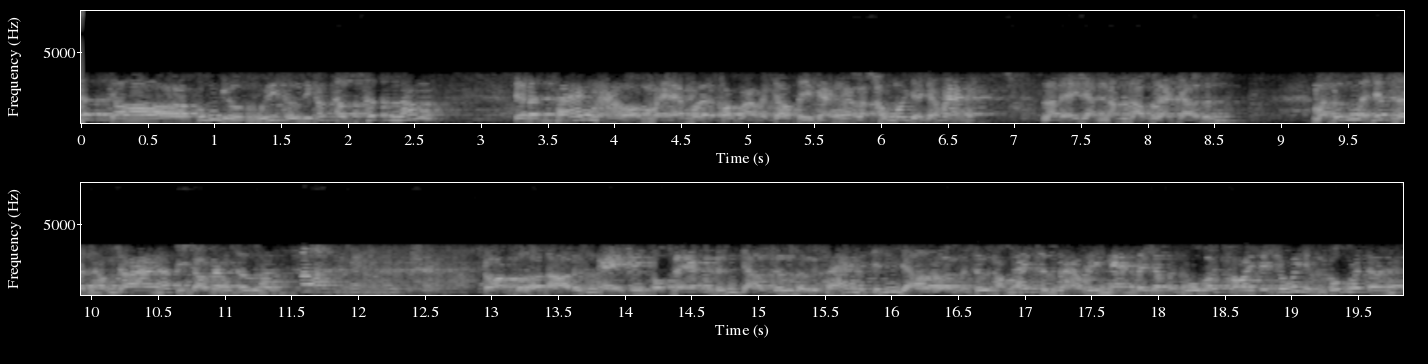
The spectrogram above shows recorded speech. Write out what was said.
thích cho cúng dường quý sư đi khất thực, thích lắm. Cho nên sáng nào mẹ mà có bà mà cho tiền ăn là không bao giờ dám ăn. Là để dành 5 đồng ra chợ đứng. Mà đứng là nhất định không cho ăn hết, chỉ cho mấy ông sư thôi. Có bữa nọ đứng ngay cái cột đèn, đứng chờ sư từ sáng đến 9 giờ rồi mà sư không thấy sư nào đi ngang để cho mình mua gói xôi, cái chuối gì mình cúng hết trơn á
